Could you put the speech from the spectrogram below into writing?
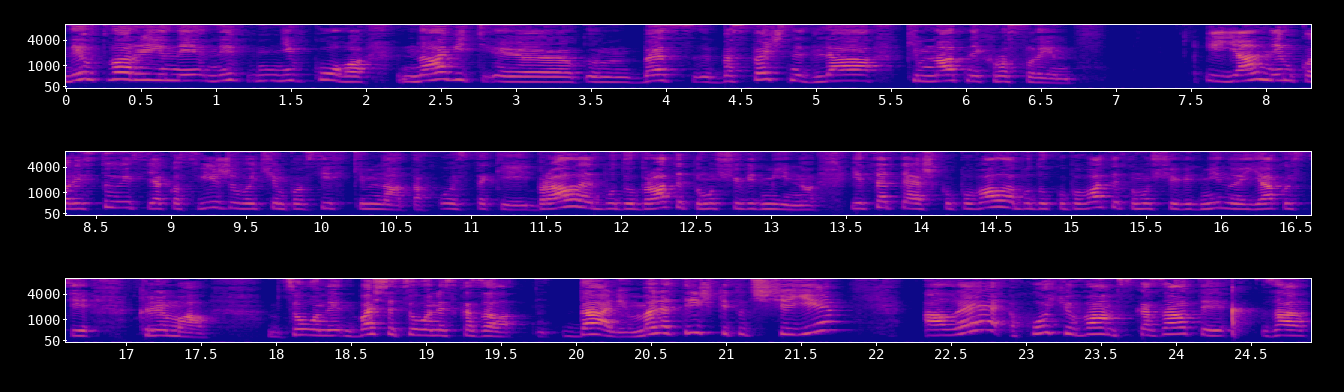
не в тварини, ні, ні в кого, навіть е, без, безпечне для кімнатних рослин. І я ним користуюсь як освіжувачем по всіх кімнатах. Ось такий. Брала буду брати, тому що відмінно. І це теж купувала, буду купувати, тому що відмінної якості крема. Цього не бачите, цього не сказала. Далі, в мене трішки тут ще є, але хочу вам сказати за.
